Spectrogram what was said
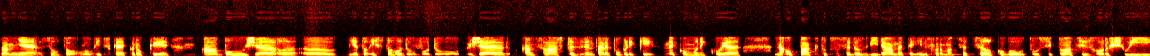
za mě jsou to logické kroky, a bohužel eh, je to i z toho důvodu, že kancelář prezidenta republiky nekomunikuje Naopak to, co se dozvídáme, ty informace celkovou tu situaci zhoršují,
